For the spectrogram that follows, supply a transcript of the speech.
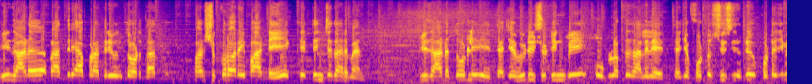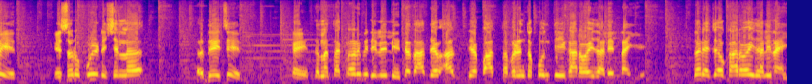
ही झाडं रात्री अपरात्री येऊन तोडतात. पण शुक्रवारी पहाटे एक ते तीनच्या दरम्यान जी झाडं तोडलेली आहेत त्याचे व्हिडिओ शूटिंग बी उपलब्ध झालेले आहेत. त्याचे फोटो सीसीटीव्ही फुटेज बी आहेत. हे सर्व पोलीस स्टेशनला द्यायचे आहेत. काय? त्यांना तक्रार बी दिलेली आहे. त्यात अद्याप अद्याप आतापर्यंत कोणतीही कारवाई झालेली नाहीये. जर याच्यावर कारवाई झाली नाही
